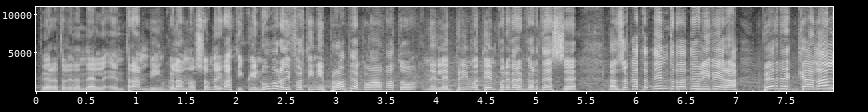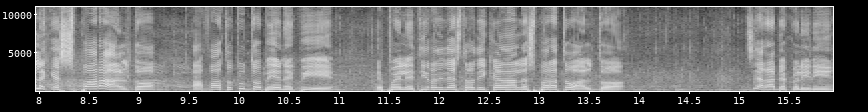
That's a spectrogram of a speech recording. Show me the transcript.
per Tony entrambi in quell'anno sono arrivati qui. Numero di Fortini proprio come ha fatto nel primo tempo. River Cortés la giocata dentro da De Olivera per Canal che spara alto. Ha fatto tutto bene qui. E poi il tiro di destro di Canal sparato alto. Si arrabbia Colini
